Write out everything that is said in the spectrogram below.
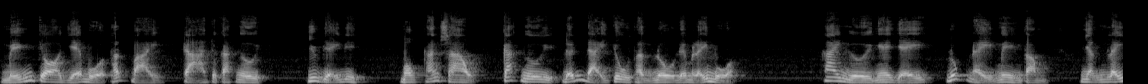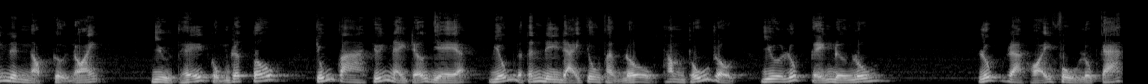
miễn cho vẽ bùa thất bại trả cho các ngươi. Như vậy đi, một tháng sau, các ngươi đến Đại Chu Thần Đô để mà lấy bùa. Hai người nghe vậy, lúc này mới yên tâm, nhận lấy Linh Ngọc cười nói, như thế cũng rất tốt, chúng ta chuyến này trở về vốn là tính đi Đại Chu Thần Đô thăm thú rồi, vừa lúc tiện đường luôn. Lúc ra khỏi phù lục cát,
